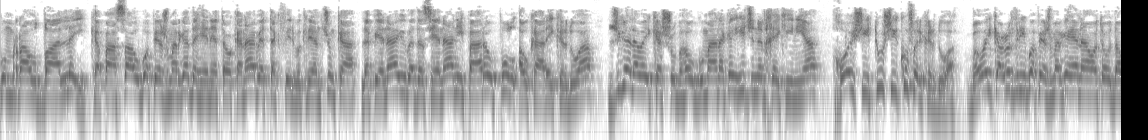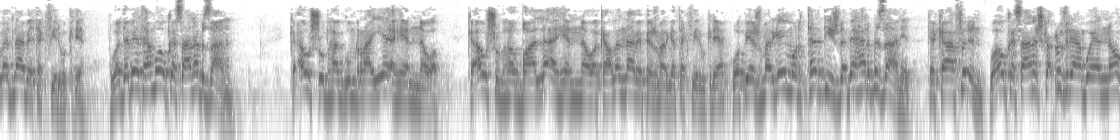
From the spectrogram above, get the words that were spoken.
گومڕا و داالەی کە پاسا و بۆ پێشمەرگە دەهێنێتەوە کە نابێت تەکفیر بکرێن چونکە لە پێناوی بەدەستهێنانی پارە و پوڵ ئەو کارەی کردووە جگە لەوەی کە شوبهە و گومانەکەی هیچ نرخێکی نییە خۆیشی توشی کوفر کردووە بەوەی کە عوزری بۆ پێشمەرگە هێناوەتەوە دەڵێت نابێت تەکفیر بکرێن وە دەبێت هەموو ئەو کەسانە بزانن کە ئەو شوبهە گومڕاییە ئەهێننەوە کە ئەو شوبهە ضالە ئەهێننەوە کە ئەڵێن نابێت پێشمەرگە تەکفیر بکرێ وە پێشمەرگەی مرتدیش دەبێ هەر بزانێت کە کافرن وە ئەو کەسانەش کە عوزریان بۆ هێننەوە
